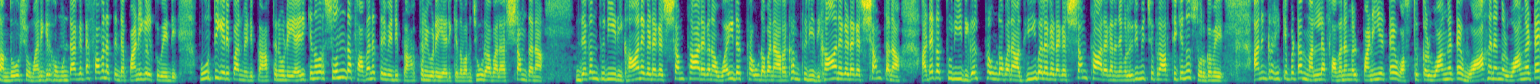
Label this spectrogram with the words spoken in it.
സന്തോഷവും അനുഗ്രഹവും ഉണ്ടാകട്ടെ. ഭവനത്തിന്റെ പണികൾക്ക് വേണ്ടി പൂർത്തീകരിപ്പാൻ വേണ്ടി പ്രാർത്ഥനയോടെയായിരിക്കുന്നവർ. സ്വന്തം ഭവനത്തിന് വേണ്ടി പ്രാർത്ഥനയോടെയായിരിക്കുന്നവർ ചൂടാബല ശംതന ജഗം തുനീരി ഘാനഘടക ശംധാരകന വൈഡൽ പ്രൗഢവന റഖം തുനീതി ഘാനഘടക ശംതന അടകത്തുനീ ദിഗൽ പ്രൗഢവന ധീപലഘടക ശംധാരകന ഞങ്ങൾ ഒരുമിച്ച് പ്രാർത്ഥിക്കുന്നു. സ്വർഗമേ അനുഗ്രഹിക്കപ്പെട്ട നല്ല ഭവനങ്ങൾ പണിയട്ടെ വസ്തുക്കൾ വാങ്ങട്ടെ വാഹനങ്ങൾ വാങ്ങട്ടെ.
